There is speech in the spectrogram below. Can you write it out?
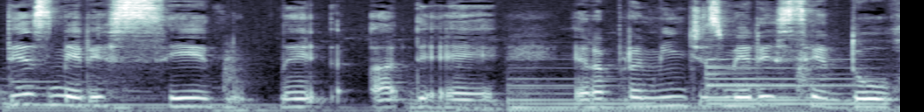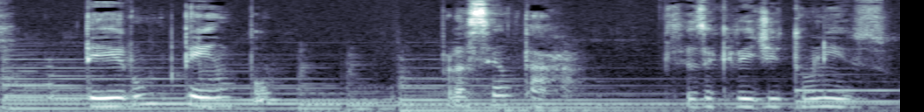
desmerecendo, né? É, era para mim desmerecedor ter um tempo para sentar. Vocês acreditam nisso?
